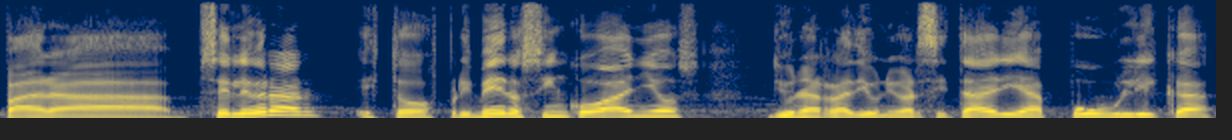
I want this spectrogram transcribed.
para celebrar estos primeros cinco años de una radio universitaria, pública.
